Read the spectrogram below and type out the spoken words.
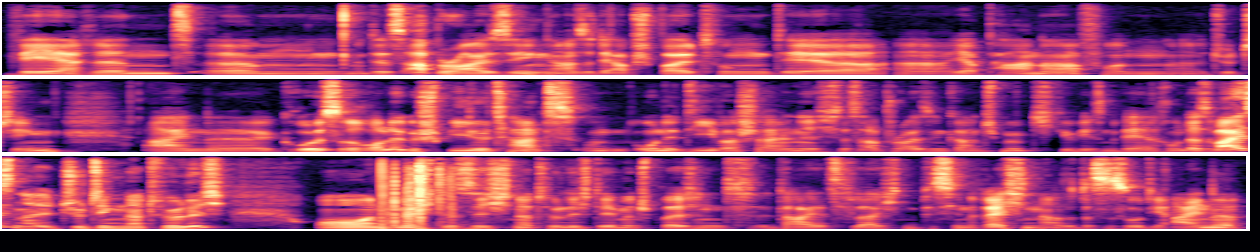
während ähm, des Uprising, also der Abspaltung der äh, Japaner von äh, Jujing, eine größere Rolle gespielt hat und ohne die wahrscheinlich das Uprising gar nicht möglich gewesen wäre. Und das weiß Jujing natürlich und möchte sich natürlich dementsprechend da jetzt vielleicht ein bisschen rächen. Also das ist so die eine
